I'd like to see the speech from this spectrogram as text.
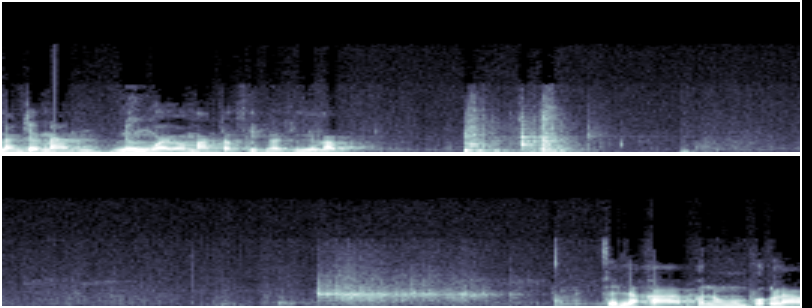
หลังจากนั้นนึ่งไว้ประมาณสักสิบนาทีครับ เสร็จแล้วครับขนมของพวกเรา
